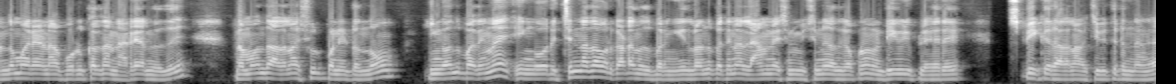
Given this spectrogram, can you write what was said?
அந்த மாதிரியான பொருட்கள் தான் நிறையா இருந்தது. நம்ம வந்து அதெல்லாம் ஷூட் பண்ணிட்டு இருந்தோம். இங்கே வந்து பார்த்தீங்கன்னா இங்கே ஒரு சின்னதாக ஒரு கடை இருந்தது பாருங்கள் இதில் வந்து பார்த்தீங்கன்னா லேமினேஷன் மிஷின் அதுக்கப்புறம் டிவிடி பிளேயரு ஸ்பீக்கர் அதெல்லாம் வச்சு வித்துட்டு இருந்தாங்க.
